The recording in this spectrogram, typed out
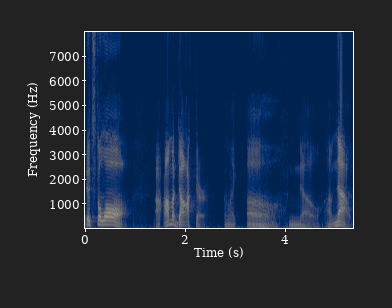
It's the law. I'm a doctor. I'm like, oh no. Um, now,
